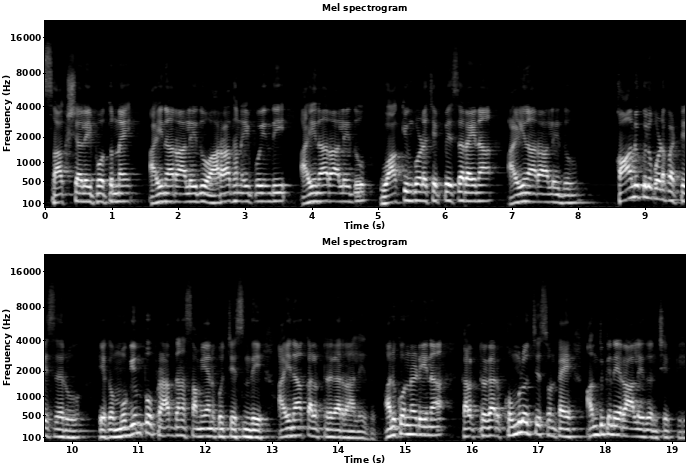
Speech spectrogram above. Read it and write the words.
సాక్ష్యాలు అయిపోతున్నాయి. అయినా రాలేదు ఆరాధన అయిపోయింది. అయినా రాలేదు వాక్యం కూడా చెప్పేశారు అయినా అయినా రాలేదు. కానుకలు కూడా పట్టేశారు. ఇక ముగింపు ప్రార్థన సమయానికి వచ్చేసింది. అయినా కలెక్టర్ గారు రాలేదు. అనుకున్నాడు ఈయన కలెక్టర్ గారు కొమ్ములు వచ్చేసి ఉంటాయి. అందుకనే రాలేదు అని చెప్పి.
